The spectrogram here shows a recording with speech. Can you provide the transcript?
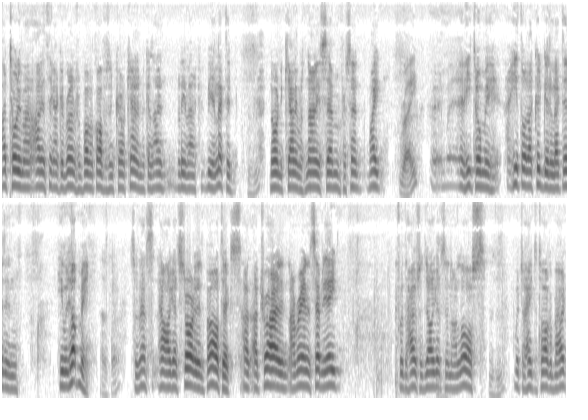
I told him I, I didn't think I could run for public office in Carroll County because I didn't believe I could be elected, Mhm. knowing the county was 97% white Right. and he told me he thought I could get elected and he would help me. Okay. So that's how I got started in politics. I, I tried and I ran in '78 for the House of Delegates and I lost, Mm-hmm. which I hate to talk about,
